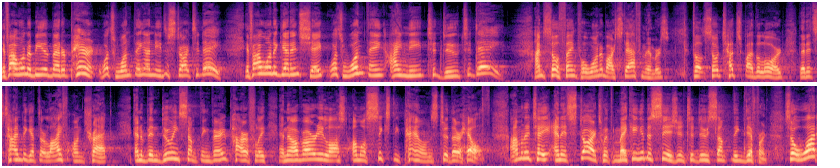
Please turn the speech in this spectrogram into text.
If I want to be a better parent, what's one thing I need to start today? If I want to get in shape, what's one thing I need to do today? I'm so thankful one of our staff members felt so touched by the Lord that it's time to get their life on track and have been doing something very powerfully, and they've already lost almost 60 pounds to their health. I'm going to tell you, and it starts with making a decision to do something different. So, what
